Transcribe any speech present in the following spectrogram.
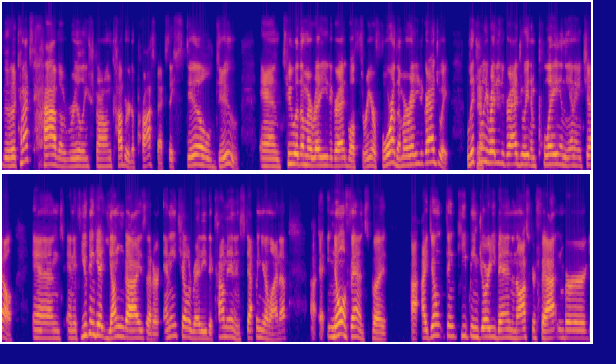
the Canucks have a really strong cupboard of prospects. They still do. And two of them are ready to grad. Well, three or four of them are ready to graduate, literally ready to graduate and play in the NHL. And and if you can get young guys that are NHL ready to come in and step in your lineup, uh, no offense, but I, I don't think keeping Jordie Benn and Oscar Fantenberg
